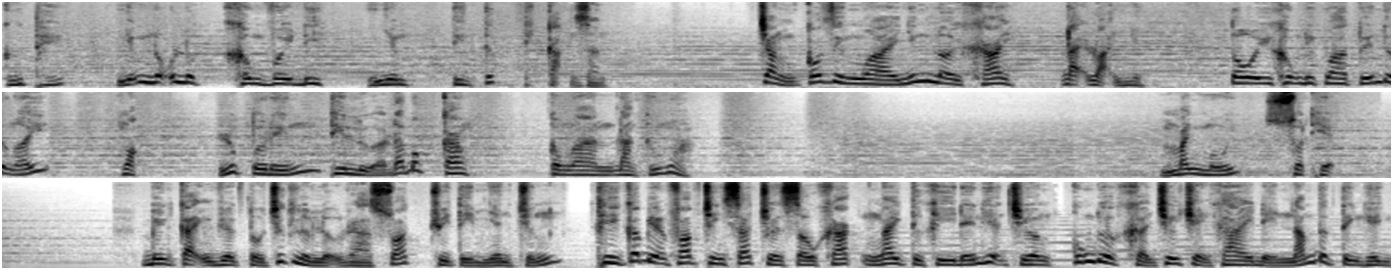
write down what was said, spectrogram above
Cứ thế, những nỗ lực không vơi đi nhưng tin tức thì cạn dần. Chẳng có gì ngoài những lời khai đại loại như tôi không đi qua tuyến đường ấy hoặc lúc tôi đến thì lửa đã bốc cao, công an đang cứu hỏa. Manh mối xuất hiện Bên cạnh việc tổ chức lực lượng rà soát truy tìm nhân chứng thì các biện pháp trinh sát chuyên sâu khác ngay từ khi đến hiện trường cũng được khẩn trương triển khai để nắm được tình hình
